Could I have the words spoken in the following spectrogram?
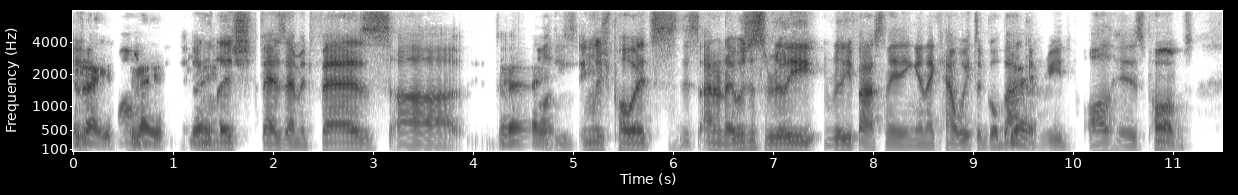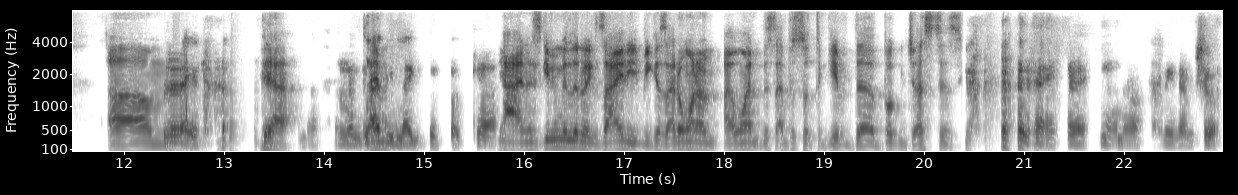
Right, right, into right. English. Faiz Ahmed Faiz, uh, all Right. these English poets. This I don't know. It was just really, really fascinating, and I can't wait to go back Yeah. and read all his poems. Um, Right. yeah, And I'm glad you liked the book. Yeah. yeah, and it's giving me a little anxiety because I don't want to. I want this episode to give the book justice. right, right. No, no. I mean, I'm sure.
